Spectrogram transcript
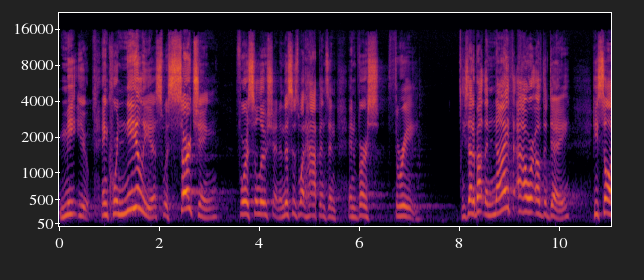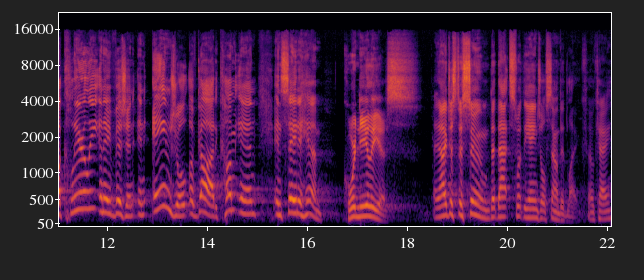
meet you. And Cornelius was searching for a solution. And this is what happens in, in verse 3. He said, About the ninth hour of the day, he saw clearly in a vision an angel of God come in and say to him, Cornelius. And I just assumed that that's what the angel sounded like, okay?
